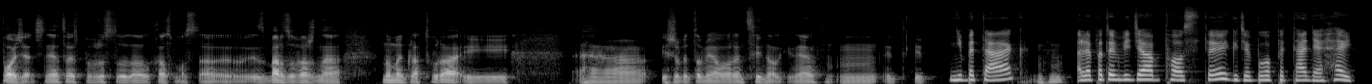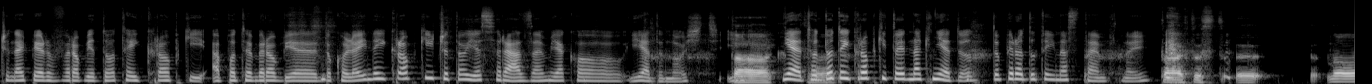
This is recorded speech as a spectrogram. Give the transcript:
podziać. Nie? To jest po prostu no, kosmos. To jest bardzo ważna nomenklatura i i żeby to miało ręce i nogi, nie? Mm, I, i... Niby tak, mhm. ale potem widziałam posty, gdzie było pytanie, hej, czy najpierw robię do tej kropki, a potem robię do kolejnej kropki, czy to jest razem jako jedność? I tak. Nie, to tak. do tej kropki to jednak nie, do, dopiero do tej następnej. Tak, to jest... Y, no,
